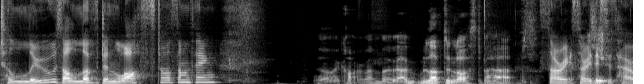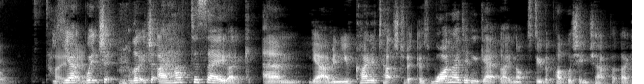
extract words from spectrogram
to Lose or Loved and Lost or something? Oh i can't remember Uh, loved and lost perhaps Sorry, sorry. This Ye- is how. tired I yeah am. which which i have to say like um yeah i mean you kind of touched on it it was one i didn't get like not to do the publishing chat but like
